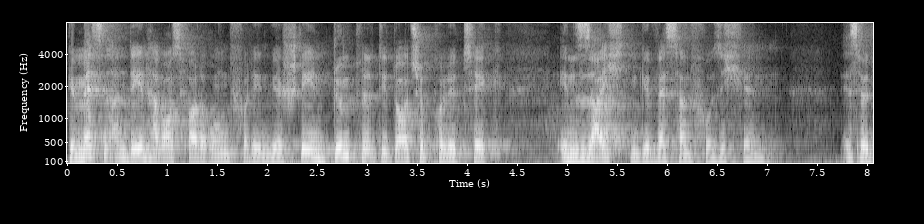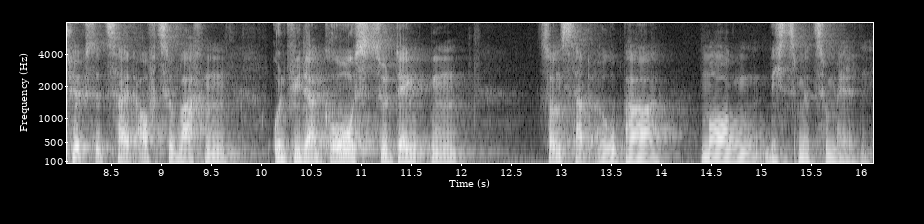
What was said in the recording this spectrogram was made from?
Gemessen an den Herausforderungen, vor denen wir stehen, dümpelt die deutsche Politik in seichten Gewässern vor sich hin. Es wird höchste Zeit aufzuwachen und wieder groß zu denken, sonst hat Europa morgen nichts mehr zu melden.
